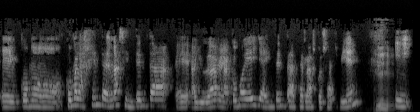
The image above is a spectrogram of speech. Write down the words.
eh, cómo, cómo la gente además intenta eh, ayudarla, cómo ella intenta hacer las cosas bien y,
